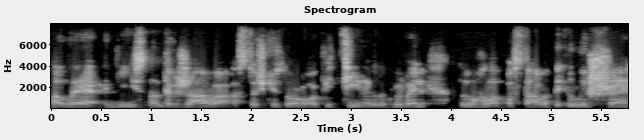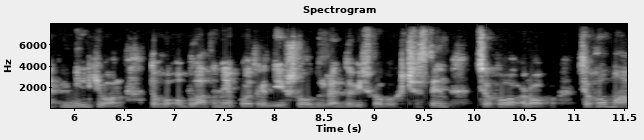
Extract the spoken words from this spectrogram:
Але дійсно держава з точки зору офіційних закупівель змогла поставити лише мільйон того обладнання, котре дійшло вже до військових частин цього року. Цього мало,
